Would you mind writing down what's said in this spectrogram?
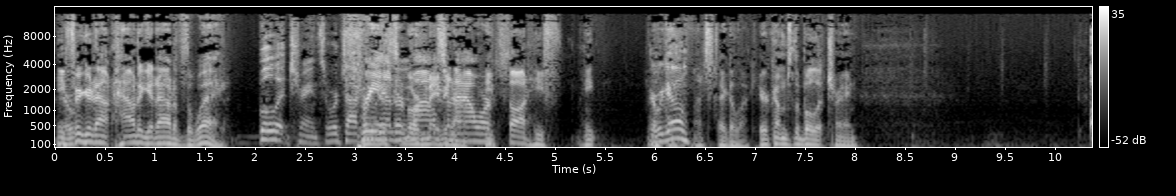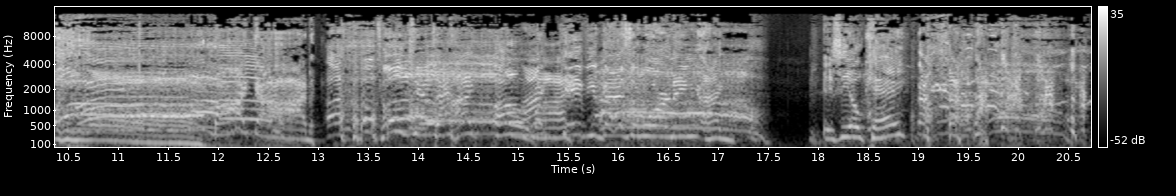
He figured out how to get out of the way. Bullet train. So we're talking 300 miles maybe an not. hour. He thought he f- he. Here we go. Let's take a look. Here comes the bullet train. Oh my God! Told you. I, Oh, I gave you guys a warning. I, Is he okay?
